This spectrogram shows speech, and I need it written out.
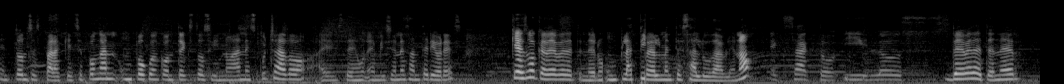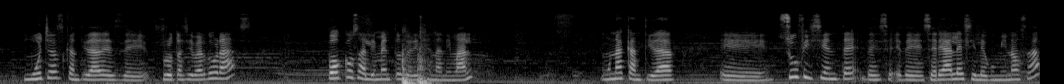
Entonces, para que se pongan un poco en contexto, si no han escuchado este, en emisiones anteriores, ¿qué es lo que debe de tener un platillo realmente saludable, no? exacto y los Debe de tener muchas cantidades de frutas y verduras, pocos alimentos de origen animal, una cantidad eh, suficiente de, de cereales y leguminosas.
